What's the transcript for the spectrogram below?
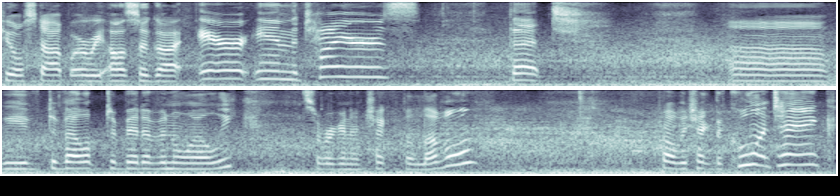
fuel stop where we also got air in the tires that uh, we've developed a bit of an oil leak. So we're going to check the level. Probably check the coolant tank,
